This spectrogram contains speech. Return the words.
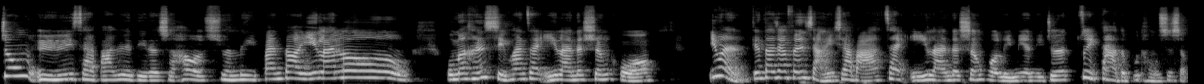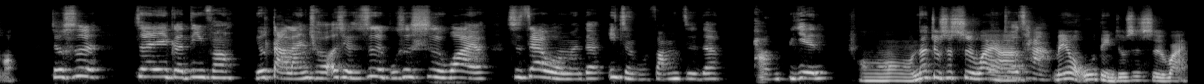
终于在八月底的时候顺利搬到宜兰喽。我们很喜欢在宜兰的生活，伊文跟大家分享一下吧，在宜兰的生活里面，你觉得最大的不同是什么？就是这一个地方有打篮球，而且是不是室外哦？是在我们的一整个房子的旁边哦，那就是室外啊篮球，场，没有屋顶就是室外，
